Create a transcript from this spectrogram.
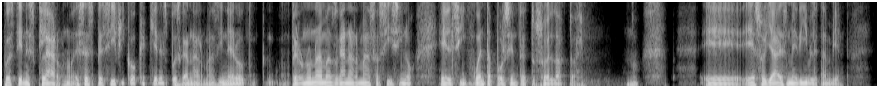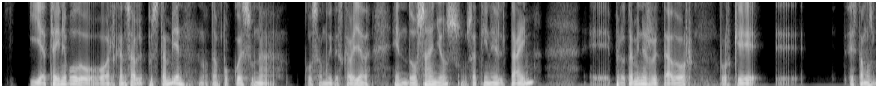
pues tienes claro, ¿no? Es específico que quieres, pues ganar más dinero, pero no nada más ganar más así, sino el 50% de tu sueldo actual, ¿no? Eh, eso ya es medible también. Y attainable o, alcanzable, pues también, ¿no? Tampoco es una cosa muy descabellada. En dos años, o sea, tiene el time, eh, pero también es retador porque eh, estamos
